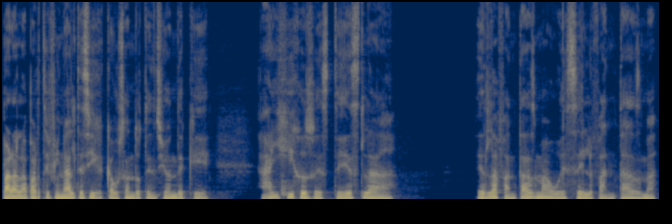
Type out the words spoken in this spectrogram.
para la parte final te sigue causando tensión de que, ay hijos, este es la ¿Es la fantasma o es el fantasma?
